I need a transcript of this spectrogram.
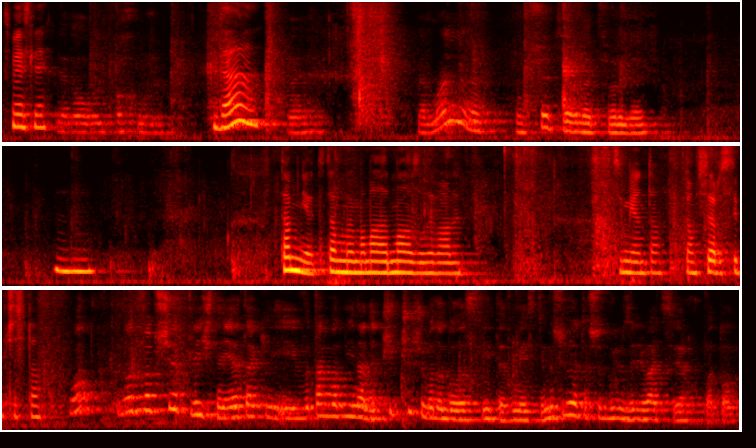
В смысле? Я думал, будет похуже. Да. Да. Нормально? Вообще твердо твердо. Угу. Там нет, там ми мало, мало заливали цемента. Там все розсипчасто. Вот, вот вообще отлично. Я так и, и вот так вот не надо. Чуть-чуть, чтобы оно было слито вместе. Мы все равно это все будем заливать сверху потом.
